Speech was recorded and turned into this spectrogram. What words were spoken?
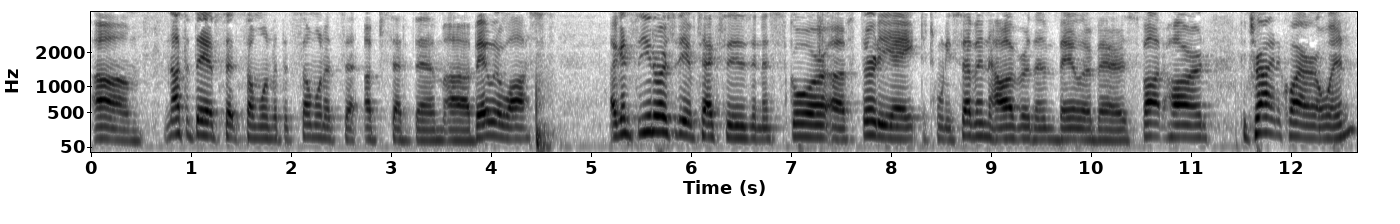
Um, not that they upset someone, but that someone upset, upset them. Uh, Baylor lost against the University of Texas in a score of 38 to 27. However, then Baylor Bears fought hard to try and acquire a win.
